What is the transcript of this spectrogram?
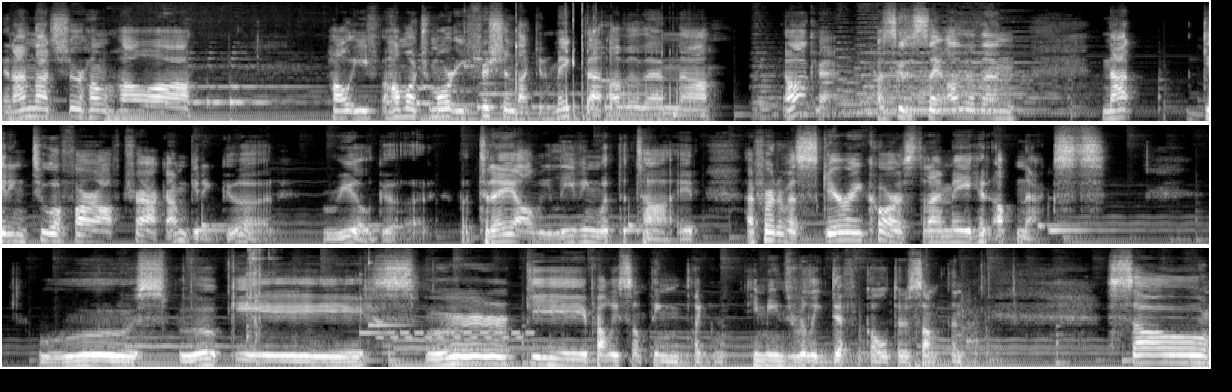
And I'm not sure how, how uh, how e how much more efficient I can make that other than, uh, okay, I was gonna say other than not getting too far off track, I'm getting good, real good. But today I'll be leaving with the tide. I've heard of a scary course that I may hit up next. Ooh, spooky, spooky. Probably something like he means really difficult or something. So,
